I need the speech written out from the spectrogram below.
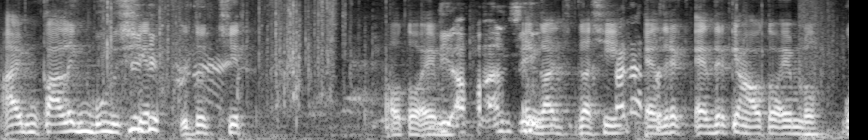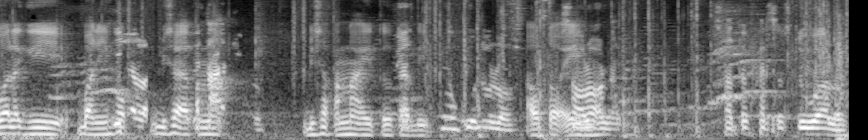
I'm calling bullshit. Itu cheat. Auto aim. Di apaan Eh sih? enggak enggak sih. Edric Edric yang auto aim loh. Gua lagi bunny hop Iya bisa kena. Bisa kena itu tadi. Loh. Auto aim. Solo. Satu versus dua loh.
